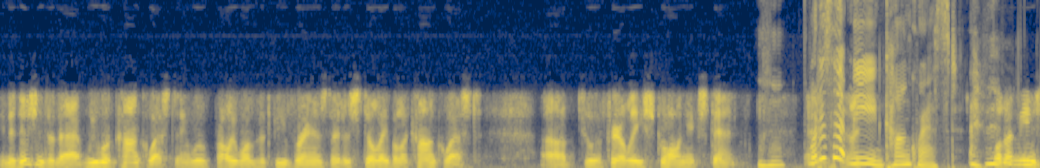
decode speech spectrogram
In addition to that, we were conquesting. We're probably one of the few brands that is still able to conquest uh, to a fairly strong extent. What does that mean, conquest? well, that means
